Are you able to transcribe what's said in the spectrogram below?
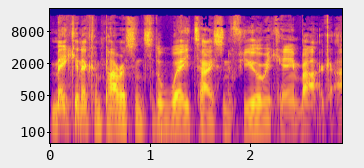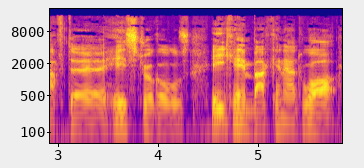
making a comparison to the way Tyson Fury came back after his struggles, he came back and had what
